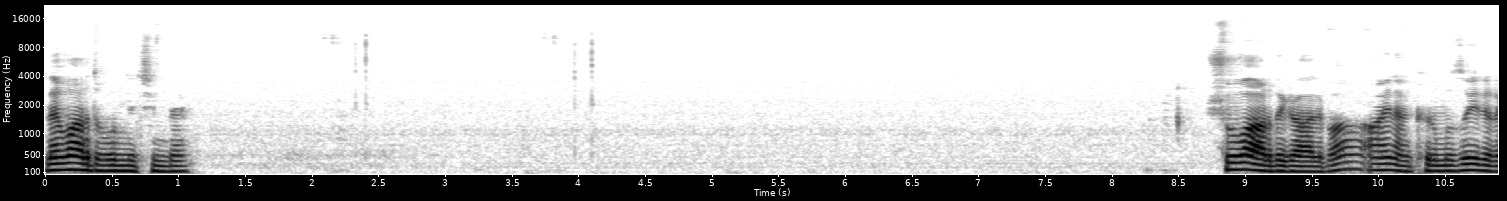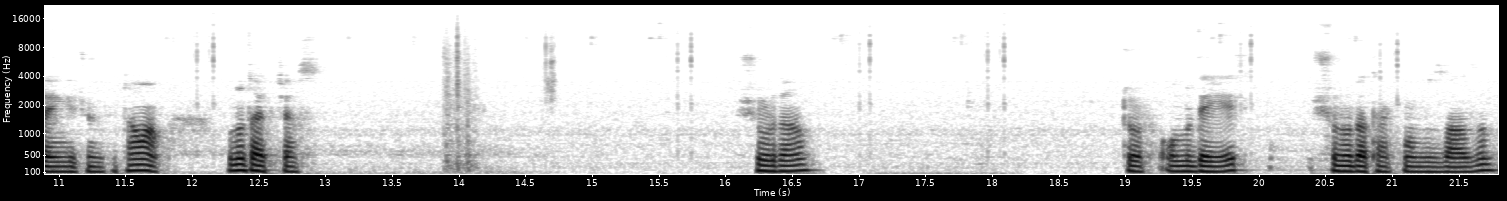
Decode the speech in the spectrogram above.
Ne vardı bunun içinde? Şu vardı galiba. Aynen kırmızıydı rengi çünkü. Tamam. Bunu takacağız. Şuradan. Dur, onu değil. Şunu da takmamız lazım.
